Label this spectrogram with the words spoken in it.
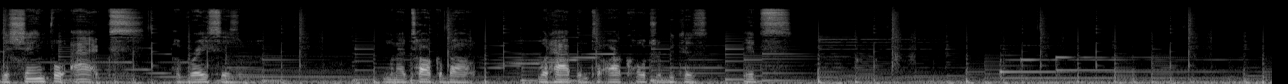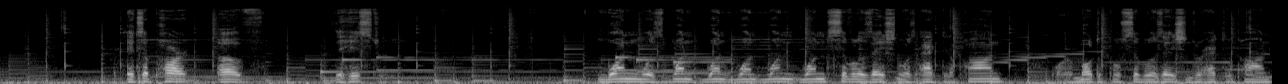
the shameful acts of racism when I talk about what happened to our culture because it's it's a part of the history one was one one one one one civilization was acted upon or multiple civilizations were acted upon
